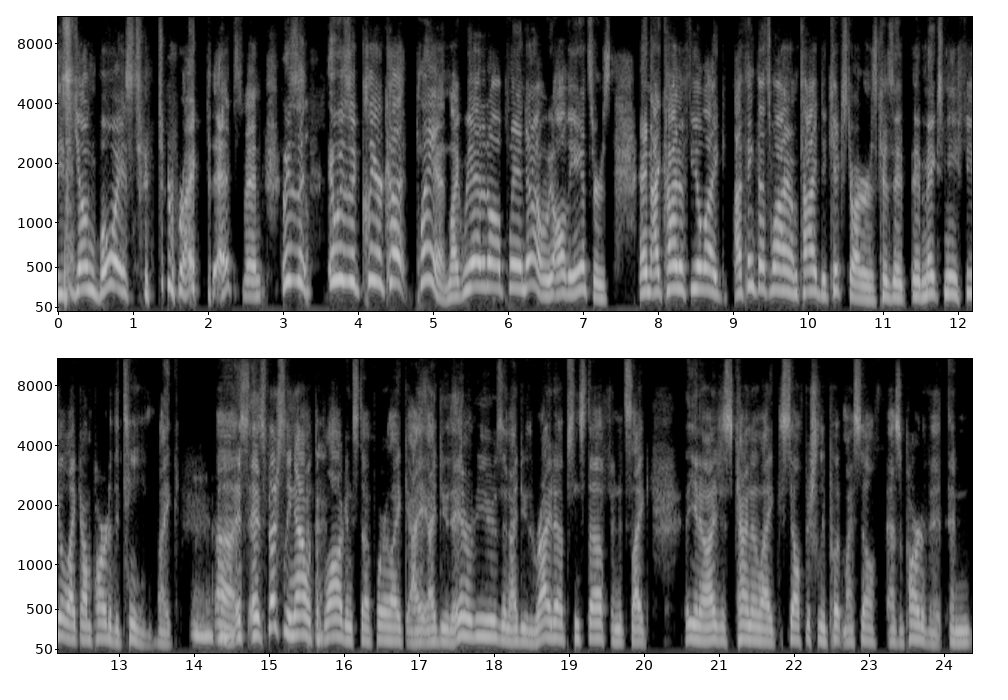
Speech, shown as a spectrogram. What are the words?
these young boys to, to write the x-men. It was a it was a clear cut plan. Like we had it all planned out we all the answers. And i kind of feel like i think that's why i'm tied to kickstarters because it, it makes me feel like i'm part of the team. Like Mhm. uh especially now with the blog and stuff where like I, I do the interviews and i do the write-ups and stuff. And it's like you know i just kind of like selfishly put myself as a part of it and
